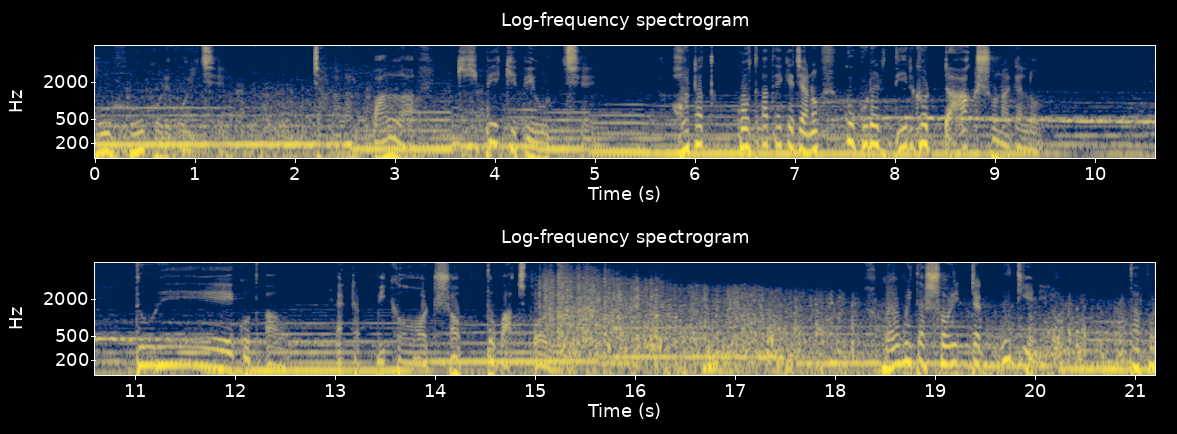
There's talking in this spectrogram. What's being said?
হু হু করে বইছে। জানালার পাল্লা কেঁপে কেঁপে উঠছে। হঠাৎ কোথা থেকে যেন কুকুরের দীর্ঘ ডাক শোনা গেল। দূরে কোথাও একটা বিকট শব্দ বাজ পড়ল। মৌমিতার শরীরটা গুটিয়ে নিল। তারপর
